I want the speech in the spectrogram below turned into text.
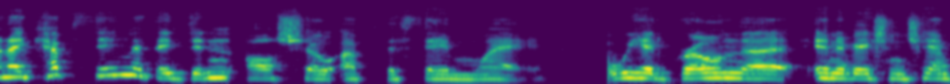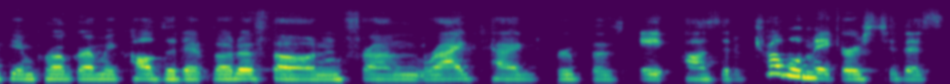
And I kept seeing that they didn't all show up the same way. We had grown the Innovation Champion program, we called it at Vodafone, from ragtag group of eight positive troublemakers to this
